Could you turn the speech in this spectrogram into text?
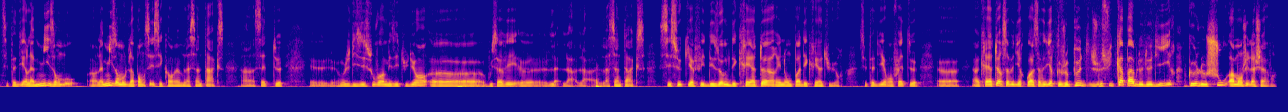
c'est-à-dire la mise en mots. Hein, la mise en mots de la pensée, c'est quand même la syntaxe. Hein, cette, euh, moi, je disais souvent à mes étudiants, euh, vous savez, euh, la, syntaxe, c'est ce qui a fait des hommes des créateurs et non pas des créatures. C'est-à-dire, en fait, un créateur, ça veut dire quoi? Ça veut dire que je, peux, je suis capable de dire que le chou a mangé la chèvre.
